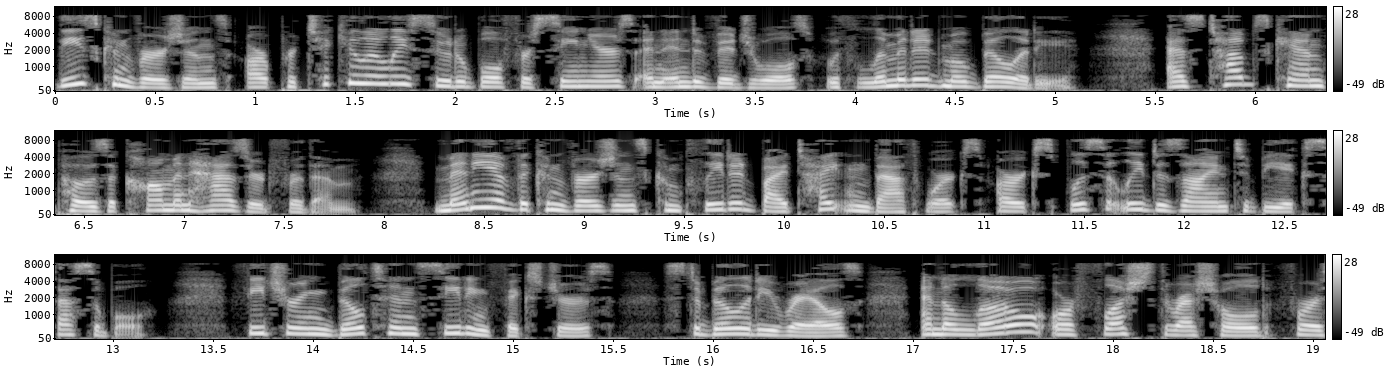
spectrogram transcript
These conversions are particularly suitable for seniors and individuals with limited mobility, as tubs can pose a common hazard for them. Many of the conversions completed by Titan Bathworks are explicitly designed to be accessible, featuring built-in seating fixtures, stability rails, and a low or flush threshold for a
